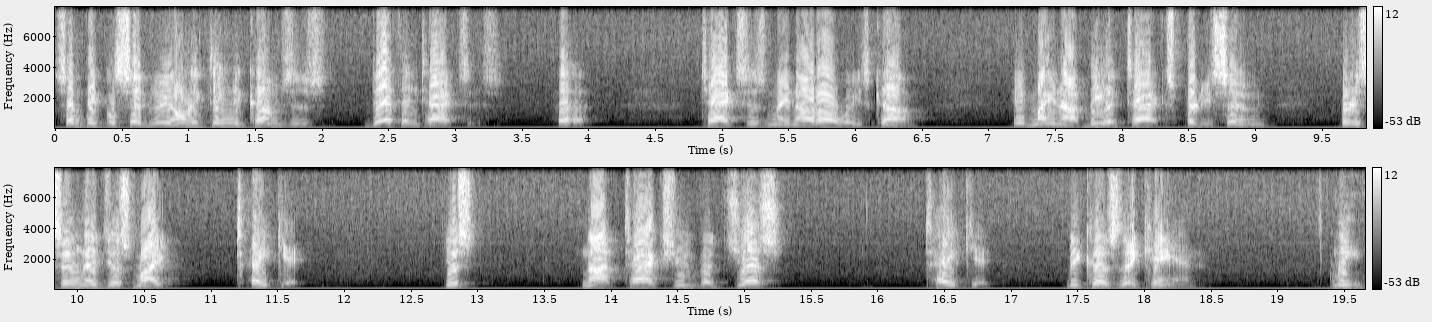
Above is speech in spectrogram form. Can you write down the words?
some people said the only thing that comes is death and taxes. taxes may not always come. It may not be a tax pretty soon. Pretty soon they just might take it. Just not tax you, but just take it because they can. I mean,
